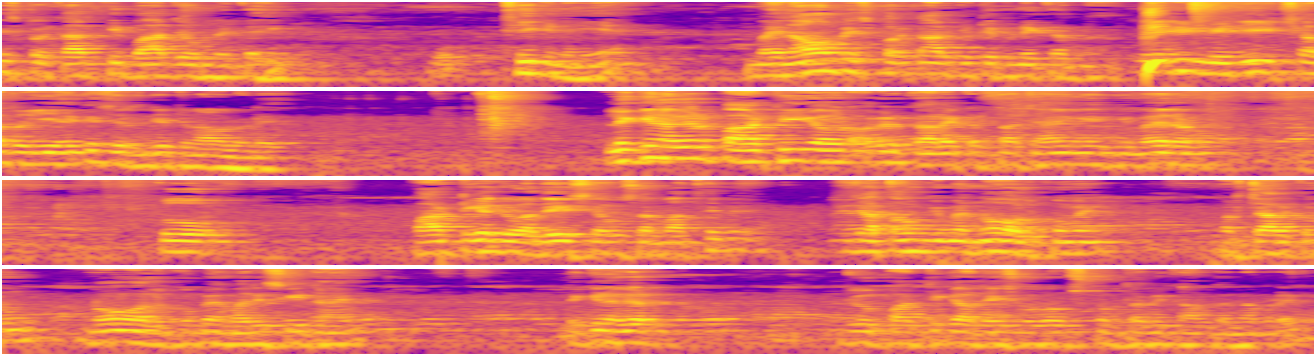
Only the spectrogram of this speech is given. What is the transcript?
इस प्रकार की बात जो उन्होंने कही, वो ठीक नहीं है। महिलाओं पे इस प्रकार की टिप्पणी करना। मेरी मेरी इच्छा तो ये है कि चिरंजीव चुनाव लड़े। लेकिन अगर पार्टी और अगर कार्यकर्ता चाहेंगे कि मैं लड़ूँ तो पार्टी का जो आदेश है वो सर माथे पे। मैं चाहता हूँ कि मैं नौ हल्कों में प्रचार करूँ नौ हल्कों पे हमारी सीट आए। लेकिन अगर जो पार्टी का आदेश होगा उसके मुताबिक काम करना पड़ेगा।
